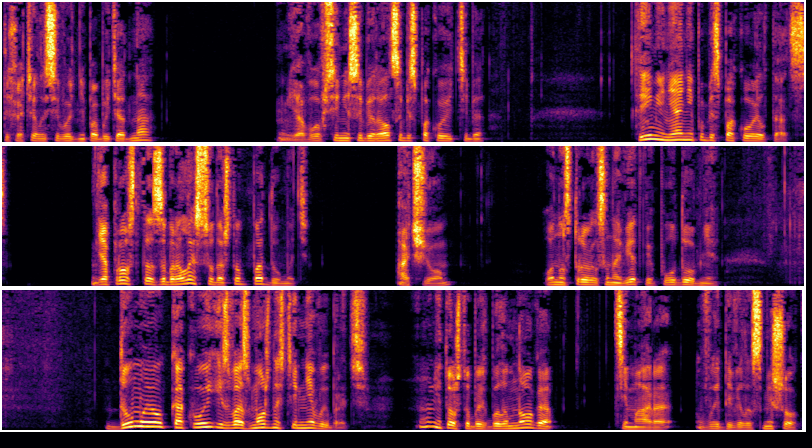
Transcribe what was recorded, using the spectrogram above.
«Ты хотела сегодня побыть одна?» «Я вовсе не собирался беспокоить тебя». «Ты меня не побеспокоил, Тац. Я просто забралась сюда, чтобы подумать». «О чем?» Он устроился на ветве поудобнее. «Думаю, какую из возможностей мне выбрать. Ну, не то чтобы их было много». Тимара выдавила смешок.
